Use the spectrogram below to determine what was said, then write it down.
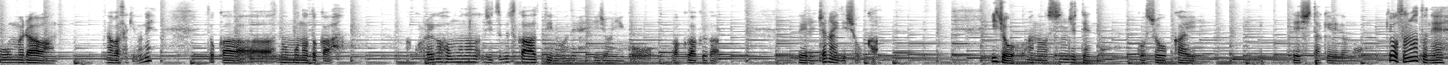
大村湾、長崎のね、とかのものとか、これが本物の実物かっていうのがね、非常にこう、ワクワクが増えるんじゃないでしょうか。以上、あの、真珠店のご紹介でしたけれども、今日その後ね、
